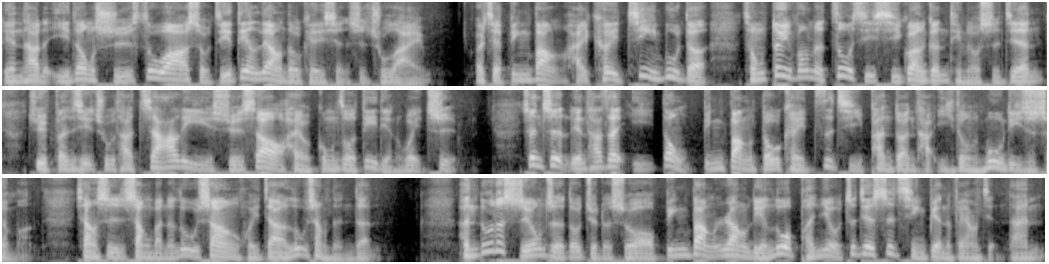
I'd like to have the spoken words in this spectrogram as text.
连他的移动时速啊、手机电量都可以显示出来，而且冰棒还可以进一步的从对方的作息习惯跟停留时间，去分析出他家里、学校还有工作地点的位置。甚至连他在移动，冰棒都可以自己判断他移动的目的是什么，像是上班的路上、回家的路上等等。很多的使用者都觉得说，冰棒让联络朋友这件事情变得非常简单。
